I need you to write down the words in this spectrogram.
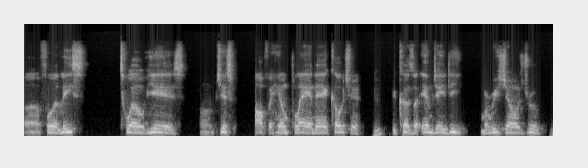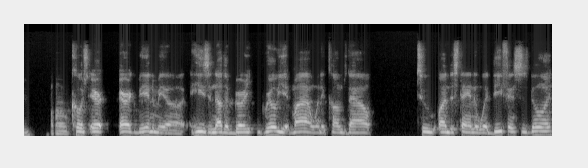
uh, for at least 12 years, um, just off of him playing and coaching mm-hmm. because of MJD, Maurice Jones-Drew. Mm-hmm. Um, Coach Eric, Eric Bieniemy, uh, he's another brilliant mind when it comes down to understanding what defense is doing,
